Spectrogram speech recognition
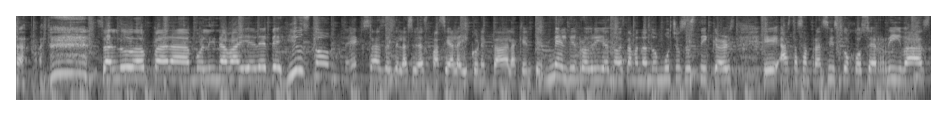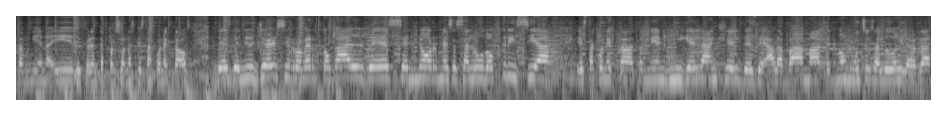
Saludos para Molina Valle desde Houston, Texas, desde la ciudad espacial, ahí conectada la gente. Melvin Rodríguez nos está mandando muchos stickers. Eh, hasta San Francisco, José Rivas, también ahí diferentes personas que están conectados desde New Jersey, Roberto Galvez, enorme ese saludo, Crisia, está conectada también Miguel Ángel desde Alabama, tenemos muchos saludos y la verdad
